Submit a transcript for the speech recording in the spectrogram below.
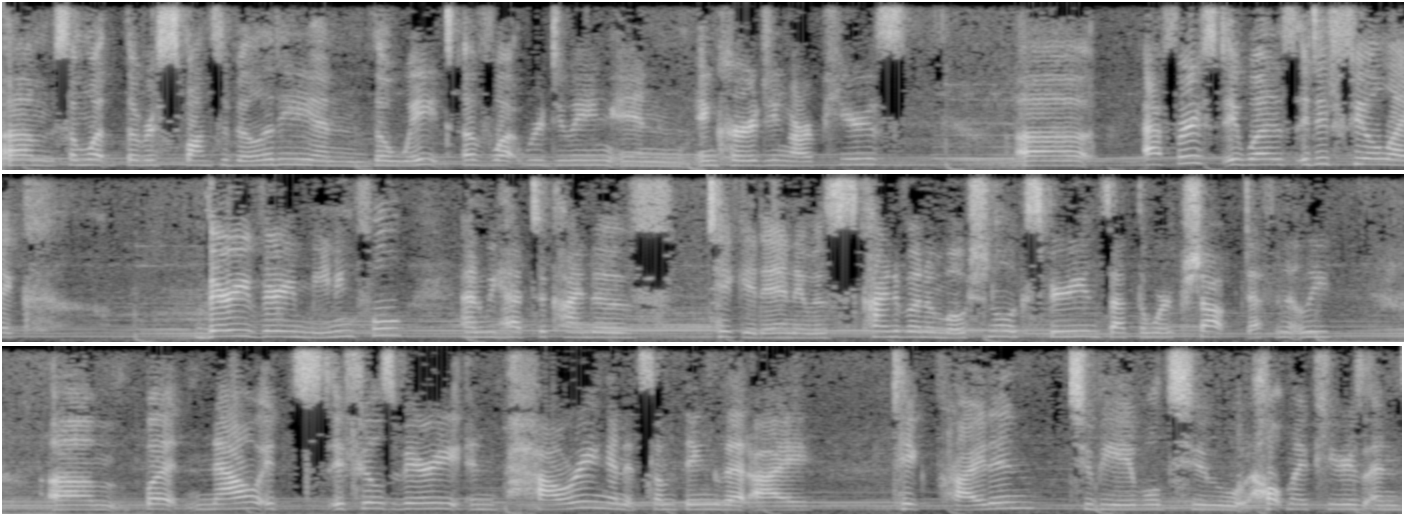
um, somewhat the responsibility and the weight of what we're doing in encouraging our peers. Uh, at first it was it did feel like very very meaningful and we had to kind of take it in. It was kind of an emotional experience at the workshop definitely. Um, but now it's it feels very empowering and it's something that i take pride in to be able to help my peers and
